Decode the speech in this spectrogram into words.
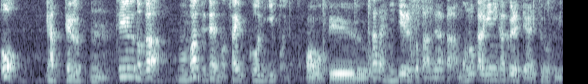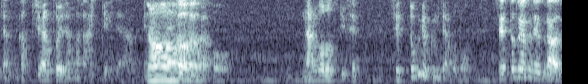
をやってるうん。っていうのがもうマジでもう最高にいいポイントだとただ逃げるとかでなんか物陰に隠れてやり過ごすみたいなのがっつりあのトイレの中入ってみたいなやつあー。そうそうなんかこうなるほどっていうせ説得力みたいなこと説得力というか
